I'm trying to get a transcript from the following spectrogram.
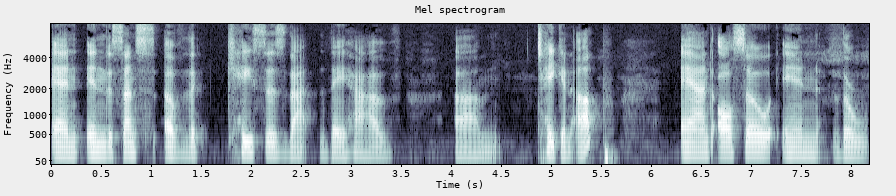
And in the sense of the cases that they have um, taken up, and also in the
